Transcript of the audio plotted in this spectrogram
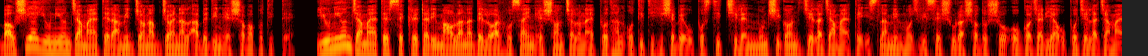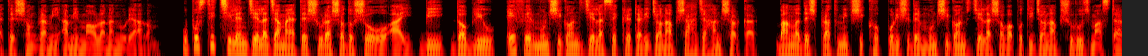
বাউশিয়া ইউনিয়ন জামায়াতের আমির জনাব জয়নাল আবেদিন এর সভাপতিত্বে। ইউনিয়ন জামায়াতের সেক্রেটারি মাওলানা দেলোয়ার হোসাইন এর সঞ্চালনায় প্রধান অতিথি হিসেবে উপস্থিত ছিলেন মুন্সীগঞ্জ জেলা জামায়াতে ইসলামীর মজলিসে সুরা সদস্য ও গজারিয়া উপজেলা জামায়াতের সংগ্রামী আমির মাওলানা নূরে আলম। উপস্থিত ছিলেন জেলা জামায়াতের সুরা সদস্য ও আই, বি, ডব্লিউ, এফ এর মুন্সীগঞ্জ জেলা সেক্রেটারি জনাব শাহজাহান সরকার, বাংলাদেশ প্রাথমিক শিক্ষক পরিষদের মুন্সীগঞ্জ জেলা সভাপতি জনাব সুরুজ মাস্টার,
